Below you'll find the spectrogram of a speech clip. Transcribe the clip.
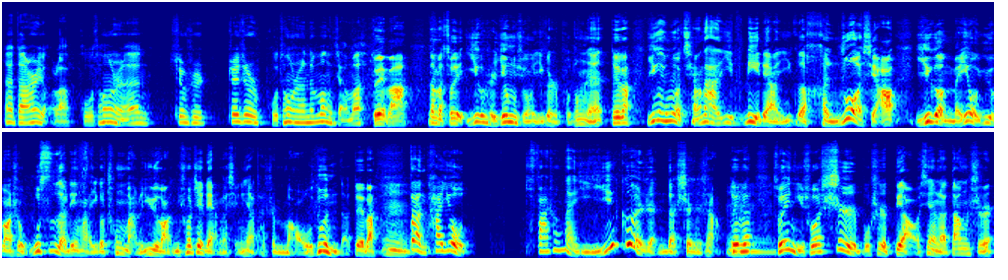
那当然有了，普通人就是这就是普通人的梦想嘛。对吧？那么，所以一个是英雄，一个是普通人，对吧？一个拥有强大的力力量，一个很弱小，一个没有欲望是无私的，另外一个充满了欲望。你说这两个形象它是矛盾的，对吧？嗯，但它又发生在一个人的身上，对不对？嗯所以你说是不是表现了当时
